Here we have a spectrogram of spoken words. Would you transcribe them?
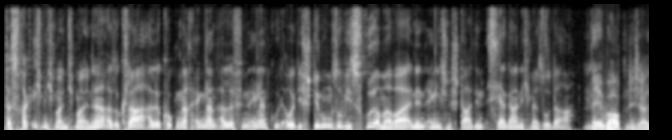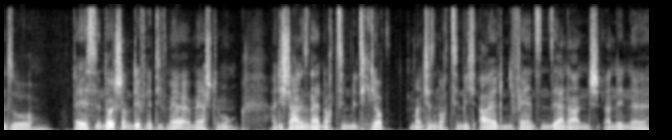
das frage ich mich manchmal. Ne? Also klar, alle gucken nach England, alle finden England gut, aber die Stimmung, so wie es früher mal war in den englischen Stadien, ist ja gar nicht mehr so da. Nee, überhaupt nicht. Also da ist in Deutschland definitiv mehr, mehr Stimmung. Aber die Stadien sind halt noch ziemlich, ich glaube, manche sind noch ziemlich alt und die Fans sind sehr nah an, an den äh,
